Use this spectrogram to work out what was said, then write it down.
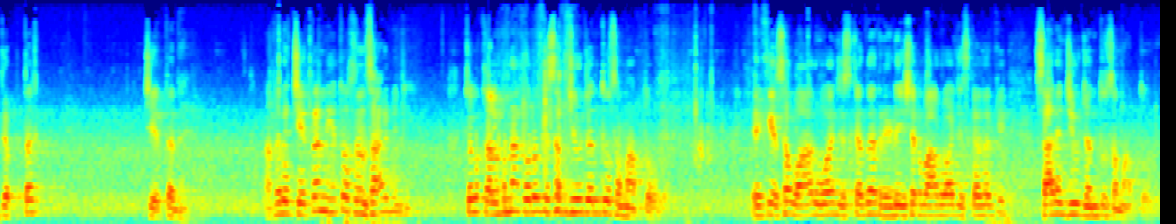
जब तक चेतन है। अगर चेतन नहीं है तो संसार भी नहीं। चलो कल्पना करो कि सब जीव जंतु समाप्त हो गए। एक ऐसा वार हुआ जिसके अंदर रेडिएशन वार हुआ, जिसके अंदर कि सारे जीव जंतु समाप्त हो गए।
